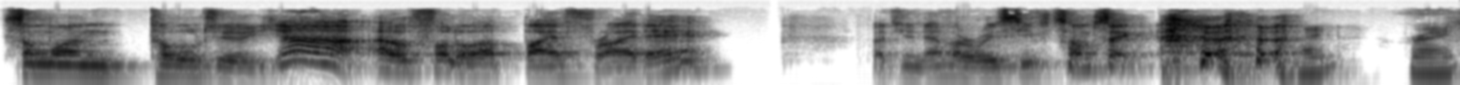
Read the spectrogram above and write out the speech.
someone told you, yeah, I'll follow up by Friday, but you never received something? right. Right.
